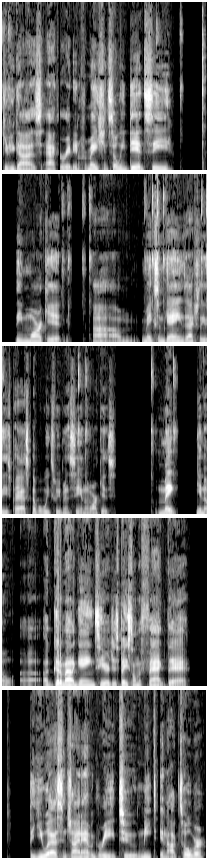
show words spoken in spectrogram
give you guys accurate information. So, we did see the market um make some gains actually these past couple weeks we've been seeing the markets make you know, uh, a good amount of gains here just based on the fact that the US and China have agreed to meet in October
